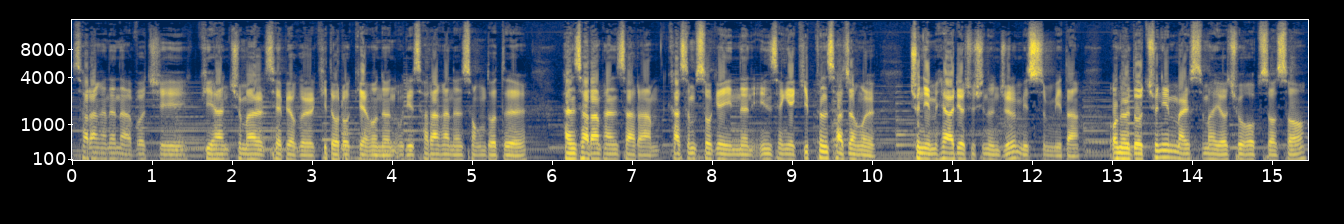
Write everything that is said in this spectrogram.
사랑하는 아버지, 귀한 주말 새벽을 기도로 깨우는 우리 사랑하는 성도들, 한 사람 한 사람 가슴 속에 있는 인생의 깊은 사정을 주님 헤아려 주시는 줄 믿습니다. 오늘도 주님 말씀하여 주옵소서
